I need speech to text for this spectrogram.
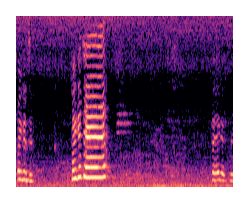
হয়ে গেছে হয়ে গেছে হয়ে গেছে হয়ে গেছে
